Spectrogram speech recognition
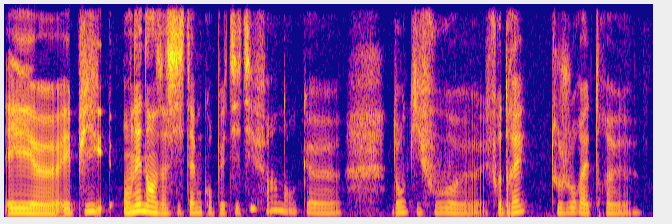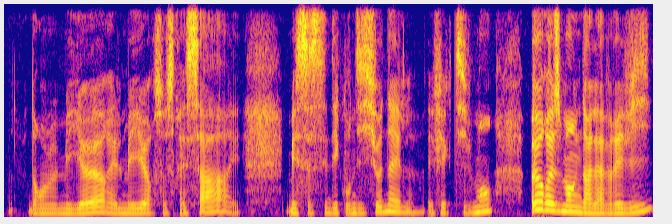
Et, euh, et puis, on est dans un système compétitif, hein, donc, euh, donc il, faut, euh, il faudrait toujours être dans le meilleur, et le meilleur, ce serait ça. Mais ça, c'est des conditionnels, effectivement. Heureusement que dans la vraie vie,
